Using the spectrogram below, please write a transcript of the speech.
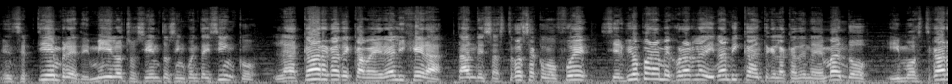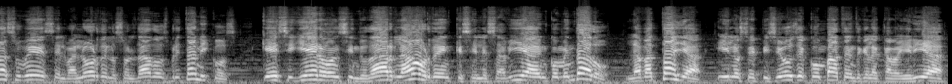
en septiembre de 1855. La carga de caballería ligera, tan desastrosa como fue, sirvió para mejorar la dinámica entre la cadena de mando y mostrar a su vez el valor de los soldados británicos, que siguieron sin dudar la orden que se les había encomendado. La batalla y los episodios de combate entre la caballería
